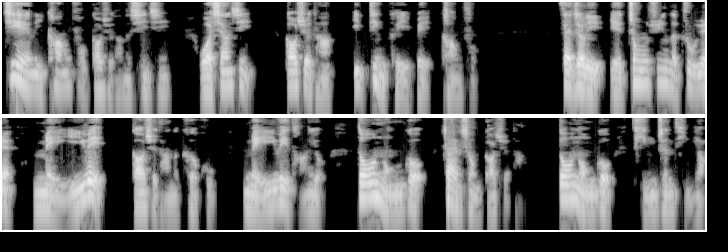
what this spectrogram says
建立康复高血糖的信心，我相信高血糖一定可以被康复。在这里也衷心的祝愿每一位高血糖的客户、每一位糖友都能够战胜高血糖，都能够停针停药。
